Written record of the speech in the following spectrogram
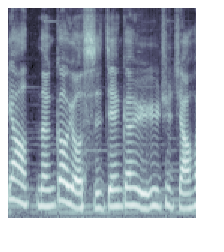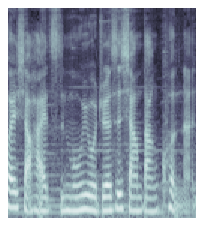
要能够有时间跟余裕去教会小孩子母语，我觉得是相当困难的，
